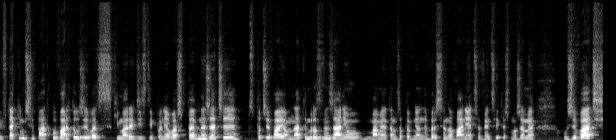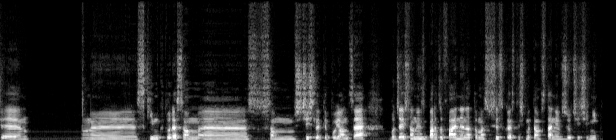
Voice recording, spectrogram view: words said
I w takim przypadku warto używać Schema Registry, ponieważ pewne rzeczy spoczywają na tym rozwiązaniu, mamy tam zapewnione wersjonowanie, co więcej też możemy używać skim, e, które są, e, są ściśle typujące, bo JSON jest bardzo fajny, natomiast wszystko jesteśmy tam w stanie wrzucić i nikt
